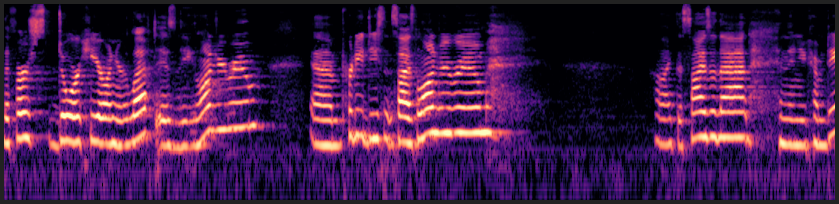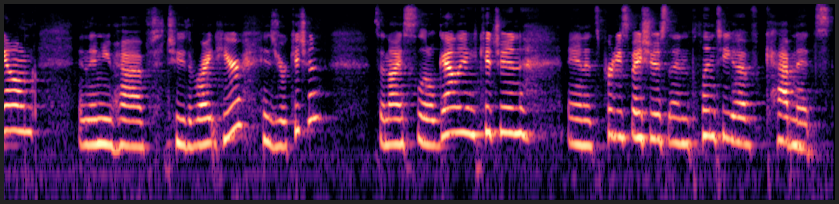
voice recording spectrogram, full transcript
the first door here on your left is the laundry room. Um, pretty decent sized laundry room. I like the size of that. And then you come down and then you have to the right here is your kitchen. It's a nice little galley kitchen and it's pretty spacious and plenty of cabinets.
